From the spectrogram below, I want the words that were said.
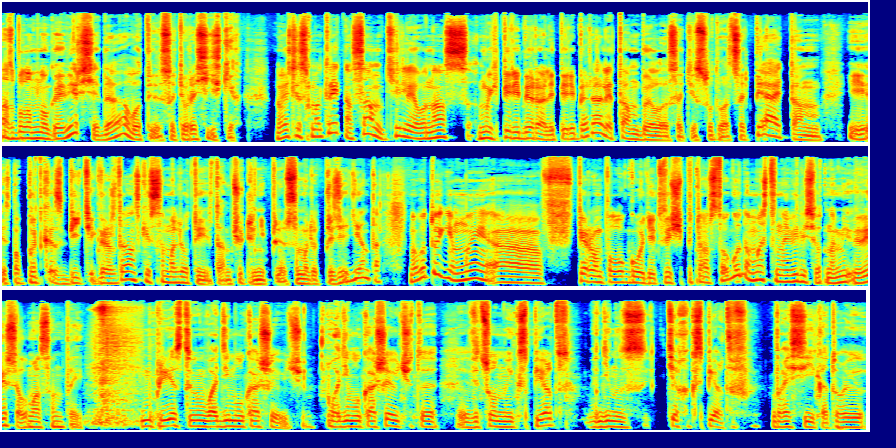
Нас было много версий, да, вот, кстати, российских. Но если смотреть, на самом деле у нас... Мы их перебирали, перебирали. Там было, кстати, Су-25, там и попытка сбить и гражданский самолет, и там чуть ли не самолет президента. Но в итоге мы э, в первом полугодии 2015 года мы остановились вот на версии Алмаз Антей. Мы приветствуем Вадима Лукашевича. Вадим Лукашевич – это авиационный эксперт, один из тех экспертов в России, которые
